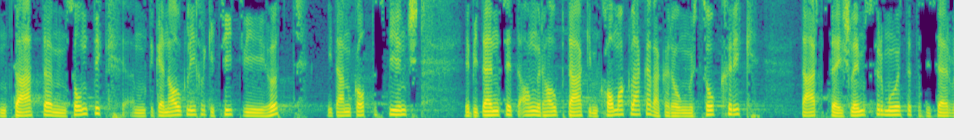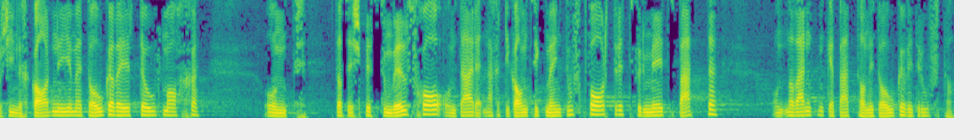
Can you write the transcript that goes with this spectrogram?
am 10. am Sonntag, um die genau gleiche Zeit wie heute, in diesem Gottesdienst. Ich bin dann seit anderthalb Tagen im Koma gelegen, wegen einer Unterzuckerung. Die Ärzte haben Schlimmes vermutet, dass ich sehr wahrscheinlich gar nie mehr die Augen werde aufmachen Und das ist bis zum Wilf gekommen und der hat nachher die ganze Gemeinde aufgefordert, für mich zu beten. Und noch während dem Gebet habe ich die Augen wieder aufgetan.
